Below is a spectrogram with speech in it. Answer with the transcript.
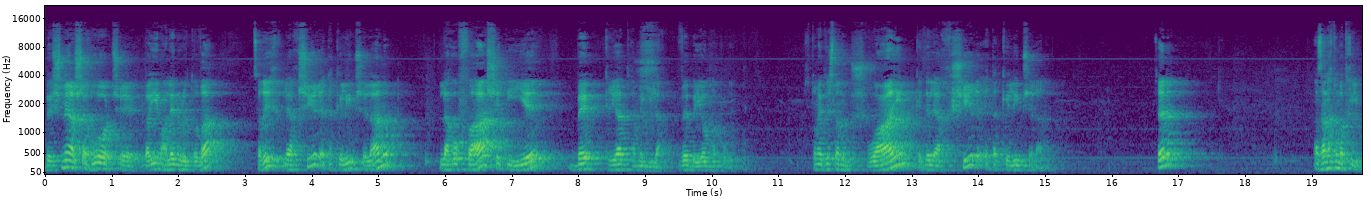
בשני השבועות שבאים עלינו לטובה, צריך להכשיר את הכלים שלנו להופעה שתהיה בקריאת המגילה וביום הפורים. זאת אומרת, יש לנו שבועיים כדי להכשיר את הכלים שלנו. בסדר? אז אנחנו מתחילים.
